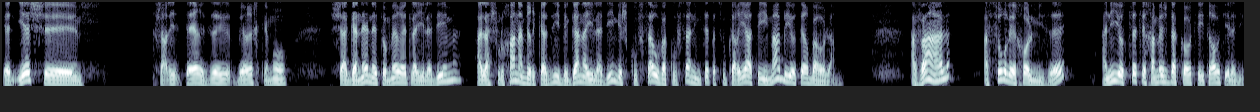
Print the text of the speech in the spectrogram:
כן, יש, אה, אפשר לתאר את זה בערך כמו שהגננת אומרת לילדים, על השולחן המרכזי בגן הילדים יש קופסה ובקופסה נמצאת הסוכריה הטעימה ביותר בעולם. אבל אסור לאכול מזה, אני יוצאת לחמש דקות להתראות ילדים.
